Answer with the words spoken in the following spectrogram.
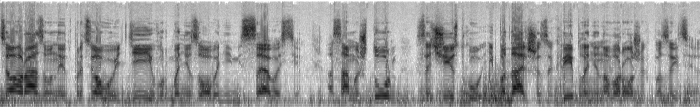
Цього разу вони відпрацьовують дії в урбанізованій місцевості, а саме штурм, зачистку і подальше закріплення на ворожих позиціях.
